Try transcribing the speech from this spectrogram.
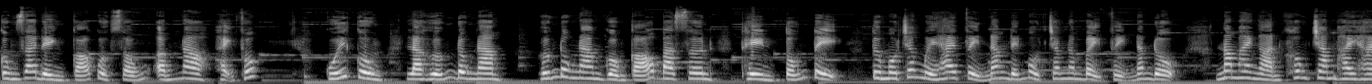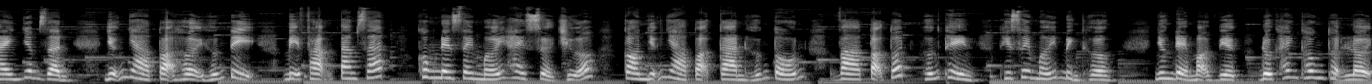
cùng gia đình có cuộc sống ấm no, hạnh phúc. Cuối cùng là hướng Đông Nam. Hướng Đông Nam gồm có Ba Sơn, Thìn, Tốn Tỵ, từ 112,5 đến 157,5 độ. Năm 2022 nhâm dần, những nhà tọa hợi hướng tỵ bị phạm tam sát, không nên xây mới hay sửa chữa, còn những nhà tọa càn hướng tốn và tọa tuất hướng thìn thì xây mới bình thường. Nhưng để mọi việc được hanh thông thuận lợi,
